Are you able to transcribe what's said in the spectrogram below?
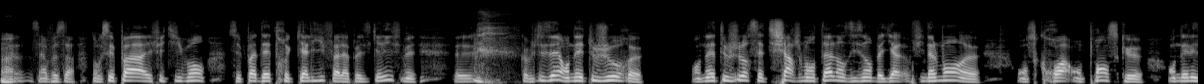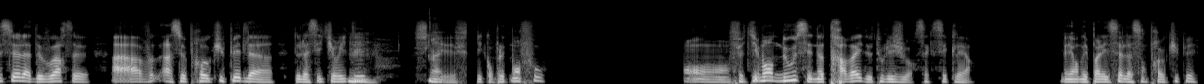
Ouais. C'est un peu ça. Donc c'est pas effectivement, c'est pas d'être calife à la place calife, mais euh, comme je disais, on est toujours euh, on a toujours cette charge mentale en se disant, ben, y a, finalement, euh, on se croit, on pense que on est les seuls à devoir se, à, se préoccuper de la, de la sécurité, mmh. ce, qui est, complètement faux. effectivement, nous, c'est notre travail de tous les jours, c'est clair. Mais on n'est pas les seuls à s'en préoccuper.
